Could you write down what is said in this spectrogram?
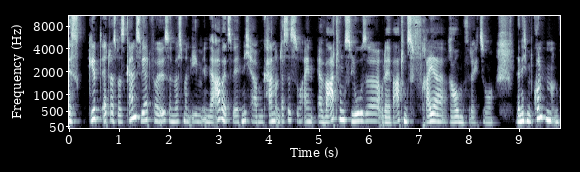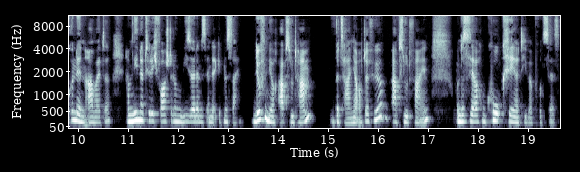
es gibt etwas, was ganz wertvoll ist und was man eben in der Arbeitswelt nicht haben kann. Und das ist so ein erwartungsloser oder erwartungsfreier Raum vielleicht so. Wenn ich mit Kunden und Kundinnen arbeite, haben die natürlich Vorstellungen, wie soll denn das Endergebnis sein? Dürfen die auch absolut haben, bezahlen ja auch dafür, absolut fein. Und das ist ja auch ein co-kreativer Prozess.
